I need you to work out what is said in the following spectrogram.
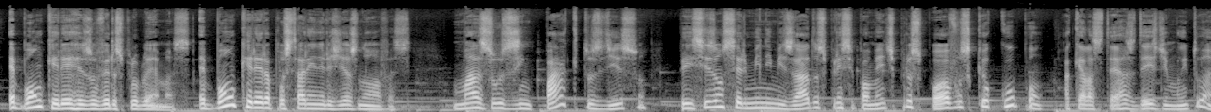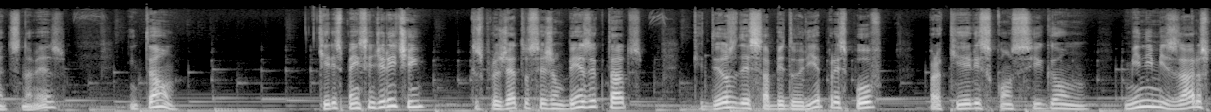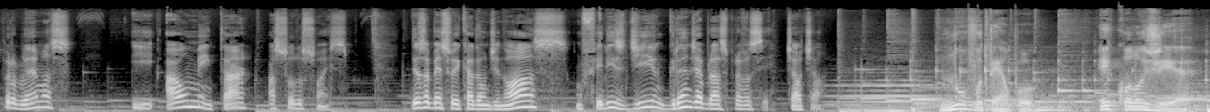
é bom querer resolver os problemas, é bom querer apostar em energias novas, mas os impactos disso precisam ser minimizados principalmente para os povos que ocupam aquelas terras desde muito antes, não é mesmo? Então, que eles pensem direitinho, que os projetos sejam bem executados, que Deus dê sabedoria para esse povo, para que eles consigam minimizar os problemas e aumentar as soluções. Deus abençoe cada um de nós. Um feliz dia, um grande abraço para você. Tchau, tchau. Novo Tempo. Ecologia.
